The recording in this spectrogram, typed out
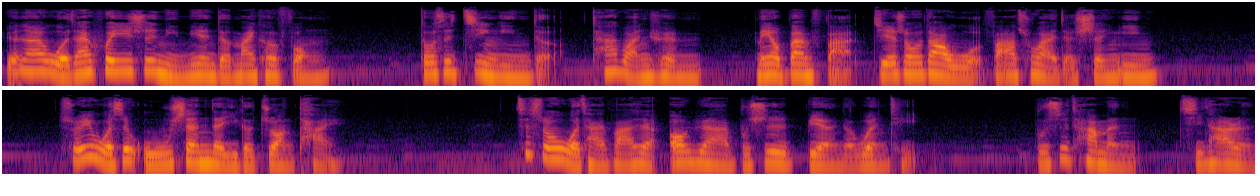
原来我在会议室里面的麦克风都是静音的，它完全没有办法接收到我发出来的声音，所以我是无声的一个状态。这时候我才发现，哦，原来不是别人的问题，不是他们其他人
